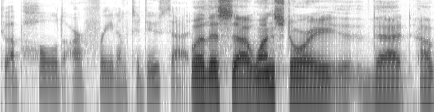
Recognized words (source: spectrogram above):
to uphold our freedom to do such. Well, this uh, one story that uh,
